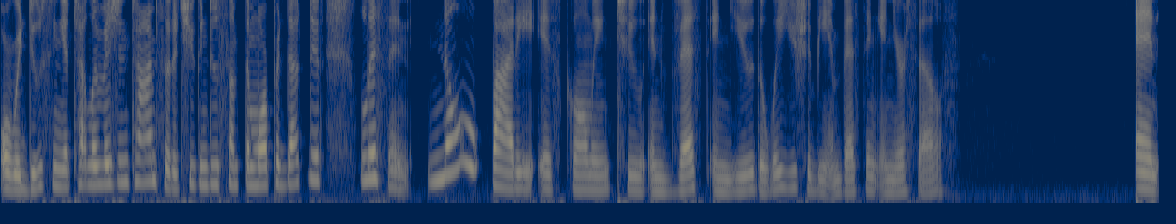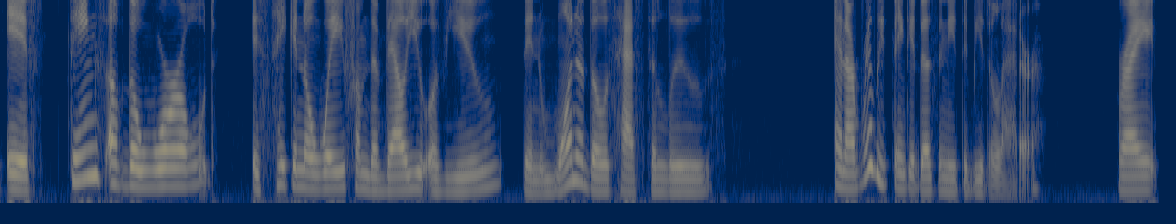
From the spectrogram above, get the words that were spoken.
or reducing your television time so that you can do something more productive. Listen, nobody is going to invest in you the way you should be investing in yourself. And if things of the world is taken away from the value of you, then one of those has to lose. And I really think it doesn't need to be the latter, right?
